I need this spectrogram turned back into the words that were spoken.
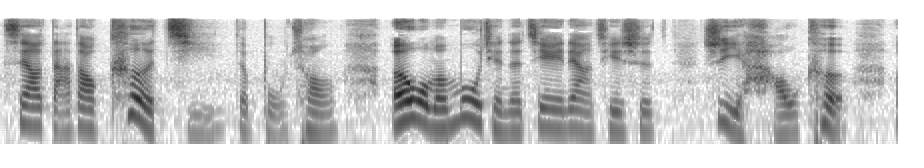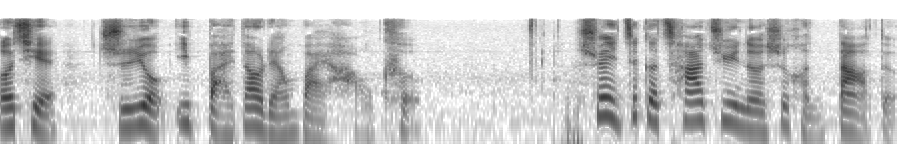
是要达到克级的补充，而我们目前的建议量其实是以毫克，而且只有一百到两百毫克，所以这个差距呢是很大的。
